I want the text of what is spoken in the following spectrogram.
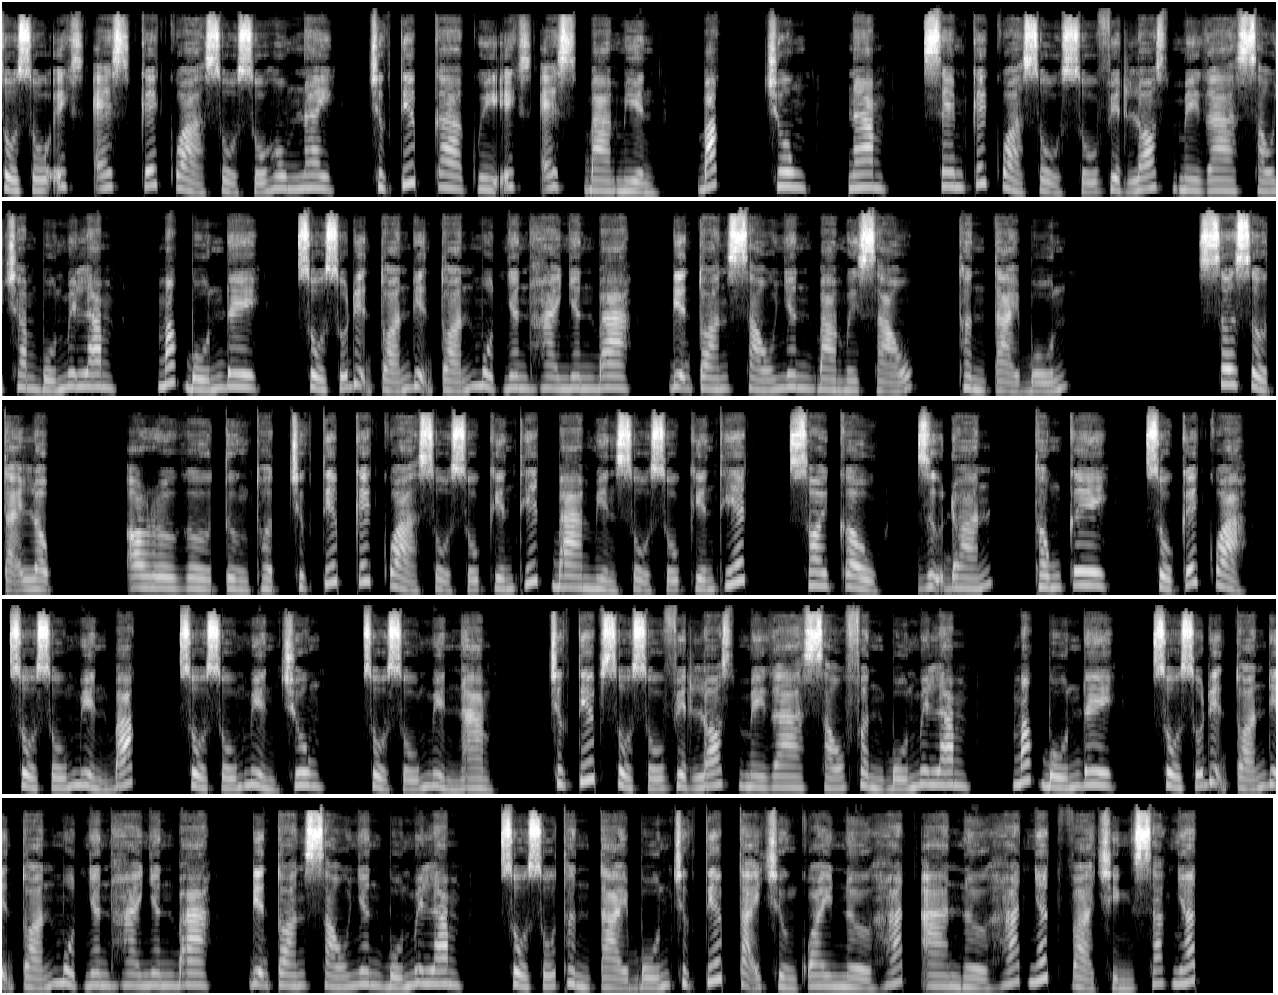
sổ số XS kết quả sổ số hôm nay, trực tiếp KQXS 3 miền, Bắc, Trung, Nam, xem kết quả sổ số Việt lost Mega 645, mark 4D, sổ số điện toán điện toán 1 x 2 x 3, điện toán 6 x 36, thần tài 4. Sơ sở tại Lộc, ORG tường thuật trực tiếp kết quả sổ số kiến thiết 3 miền sổ số kiến thiết, soi cầu, dự đoán, thống kê, sổ kết quả, sổ số miền Bắc, sổ số miền Trung, sổ số miền Nam. Trực tiếp sổ số Việt Lost Mega 6 phần 45, mắc 4D, sổ số điện toán điện toán 1 x 2 x 3, điện toán 6 x 45, sổ số thần tài 4 trực tiếp tại trường quay NHANH nhất và chính xác nhất.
